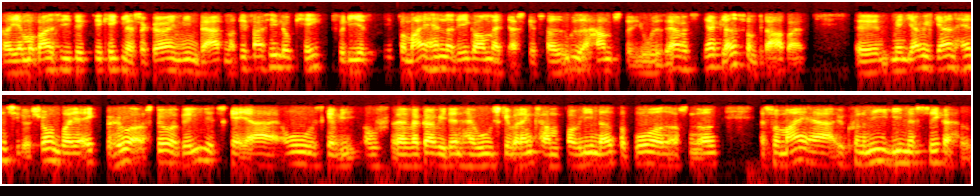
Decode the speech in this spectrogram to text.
og jeg må bare sige, at det, det kan ikke lade sig gøre i min verden, og det er faktisk helt okay, fordi at for mig handler det ikke om, at jeg skal træde ud af hamsterhjulet. Jeg er, jeg er glad for mit arbejde. Øh, men jeg vil gerne have en situation, hvor jeg ikke behøver at stå og vælge, skal jeg, oh, skal vi, oh, hvad gør vi den her uge, skal, hvordan kommer, får vi lige mad på bordet og sådan noget. Altså for mig er økonomi lige med sikkerhed.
